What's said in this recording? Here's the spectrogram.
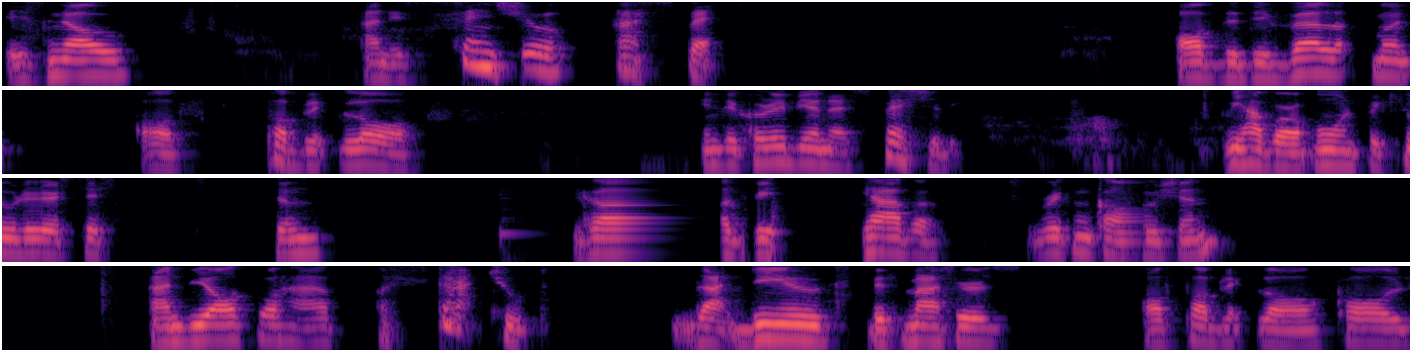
is now an essential aspect of the development of public law in the Caribbean especially, we have our own peculiar system because we have a written constitution and we also have a statute that deals with matters of public law called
